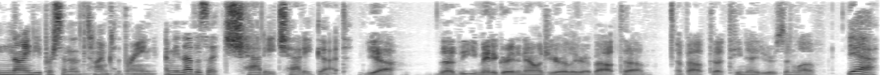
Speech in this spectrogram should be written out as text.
90% of the time to the brain. I mean, that is a chatty, chatty gut. Yeah. The, the, you made a great analogy earlier about, uh, about uh, teenagers in love. Yeah.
